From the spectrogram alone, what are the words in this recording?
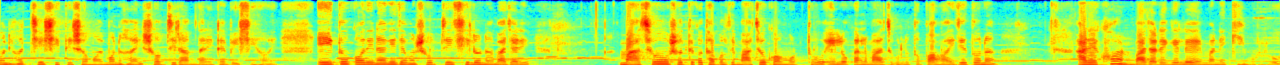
মনে হচ্ছে শীতের সময় মনে হয় সবজির আমদানিটা বেশি হয়। এই তো কদিন আগে যেমন সবজি ছিল না বাজারে, মাছও সত্যি কথা বলতে মাছও কম উঠতো, এই লোকাল মাছগুলো তো পাওয়াই যেত না। আর এখন বাজারে গেলে মানে কি বলব?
